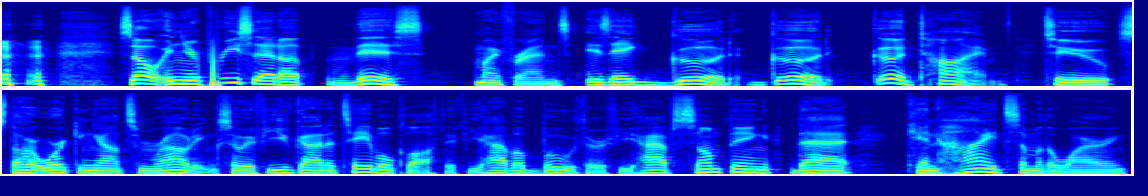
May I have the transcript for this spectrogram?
so, in your pre setup, this my friends, is a good, good, good time to start working out some routing. So if you've got a tablecloth, if you have a booth, or if you have something that can hide some of the wiring,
